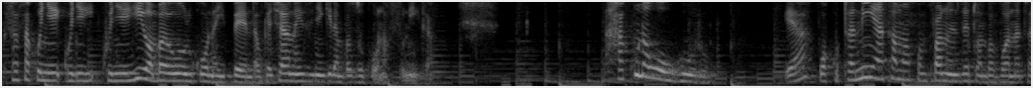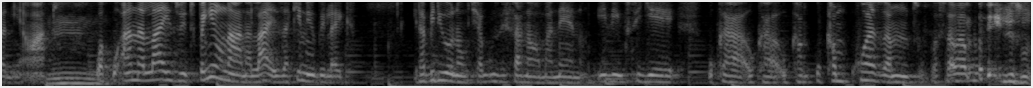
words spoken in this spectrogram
sasa kwenye, kwenye, kwenye hiyo ambayo wewe ulikuwa unaipenda ukiachana na hizi nyingine ambazo ulikuwa unafunika hakuna huo uhuru wakutania kama kwa mfano wenzetu ambavyo wanatania watu mm. wa kuanalyze vitu pengine una analyze lakini be like inabidi uwe na uchaguzi sana wa maneno ili usije ukamkwaza uka, uka, uka mtu kwa sababu Idris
